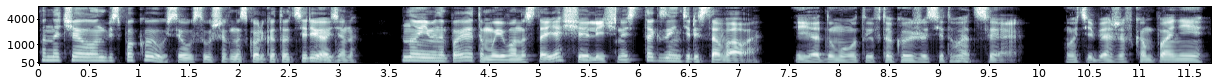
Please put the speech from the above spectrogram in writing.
Поначалу он беспокоился, услышав, насколько тот серьезен, но именно поэтому его настоящая личность так заинтересовала. Я думал, ты в такой же ситуации. У тебя же в компании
